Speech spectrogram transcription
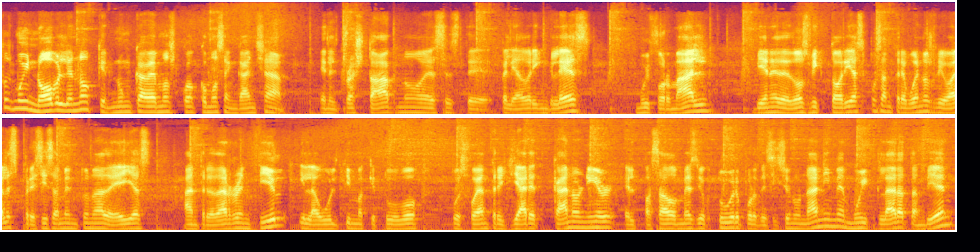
pues muy noble, ¿no? Que nunca vemos cómo se engancha en el trash talk, ¿no? Es este peleador inglés, muy formal, viene de dos victorias pues entre buenos rivales, precisamente una de ellas entre Darren Till y la última que tuvo pues fue entre Jared Cannonier el pasado mes de octubre por decisión unánime, muy clara también.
